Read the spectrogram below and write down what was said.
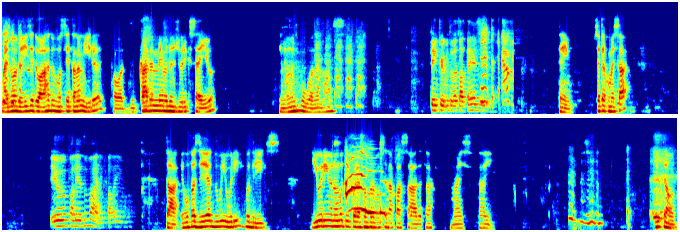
Mais uma vez, Eduardo, você tá na mira. Ó, de cada membro do júri que saiu. E não muito boa, né? Mas Tá, tá, tá. Tem pergunta da plateia? Diego? tem. Você quer começar? Eu falei a do Vale, fala aí. uma. Tá, eu vou fazer a do Yuri Rodrigues. Yuri, eu não botei coração pra você na passada, tá? Mas tá aí. Então,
